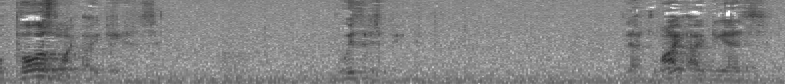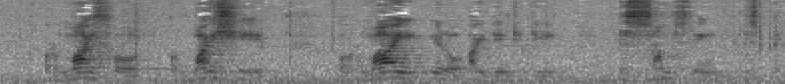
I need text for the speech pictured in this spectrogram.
oppose my ideas with respect. That my ideas or my thought or my shape or my you know identity is something respected.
